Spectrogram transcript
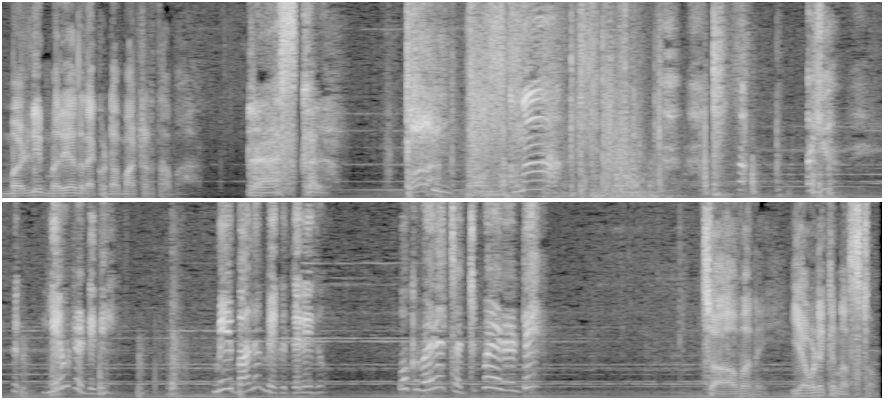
మళ్ళీ మర్యాద లేకుండా మాట్లాడతావా? రాస్కల్. అమ్మా! ఏమిటండి ఇది? మీ బలం మీకు తెలీదు. ఒకవేళ చచ్చిపోయాడంటే? చావని ఎవడికి నష్టం?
